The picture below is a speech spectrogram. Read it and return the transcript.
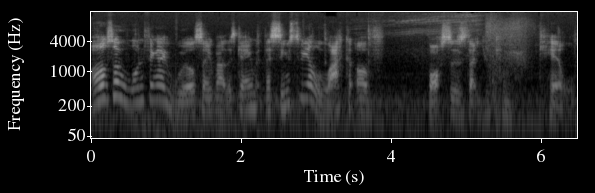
Also, one thing I will say about this game, there seems to be a lack of bosses that you can kill.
